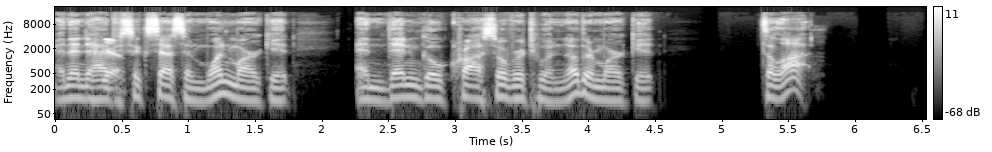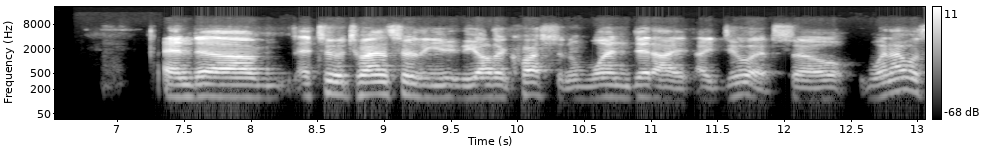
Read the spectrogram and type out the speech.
and then to have Yeah. success in one market and then go cross over to another market. It's a lot. And um, to to answer the the other question, when did I I do it? So when I was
